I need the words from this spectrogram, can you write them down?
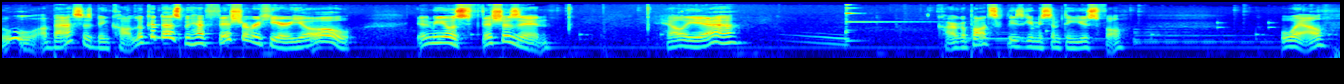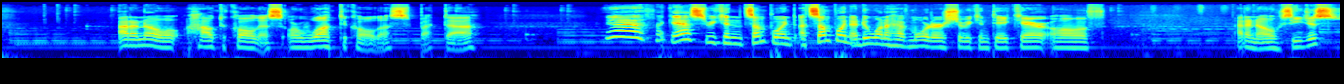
Ooh, a bass has been caught. Look at this. We have fish over here. Yo. Get me those fishes in. Hell yeah. Cargo pods, please give me something useful. Well, I don't know how to call this or what to call this, but uh, yeah, I guess we can at some point, at some point I do want to have mortars so we can take care of, I don't know, sieges.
